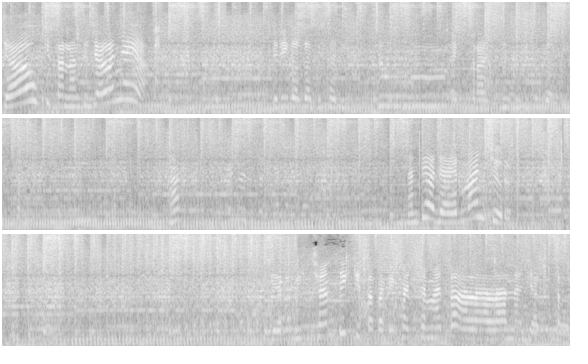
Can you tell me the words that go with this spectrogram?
jauh kita nanti jalannya ya. Jadi kagak bisa di zoom, extra zoom gitu nggak bisa. Hah? Nanti ada air mancur. Biar lebih cantik kita pakai kacamata ala-ala anak jaksel.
